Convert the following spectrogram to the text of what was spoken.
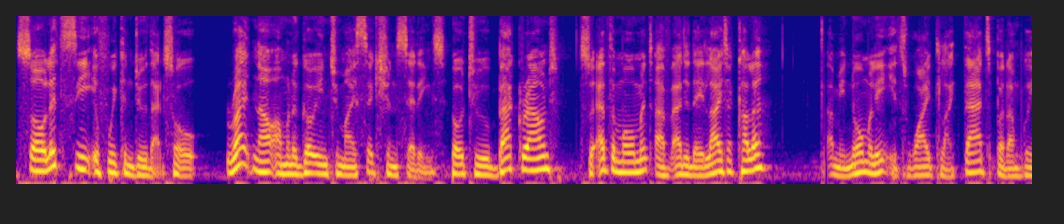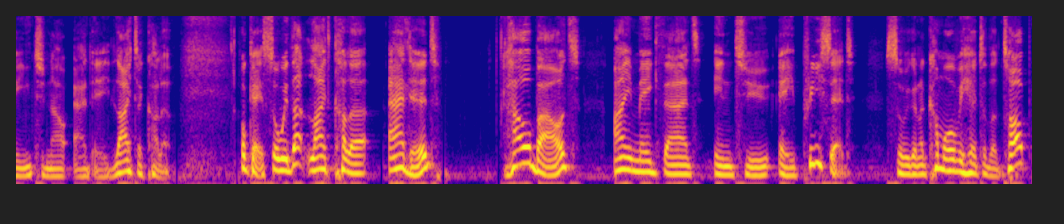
So let's see if we can do that. So right now I'm going to go into my section settings. Go to background. So at the moment I've added a lighter color. I mean, normally it's white like that, but I'm going to now add a lighter color. Okay, so with that light color added, how about I make that into a preset? So we're going to come over here to the top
